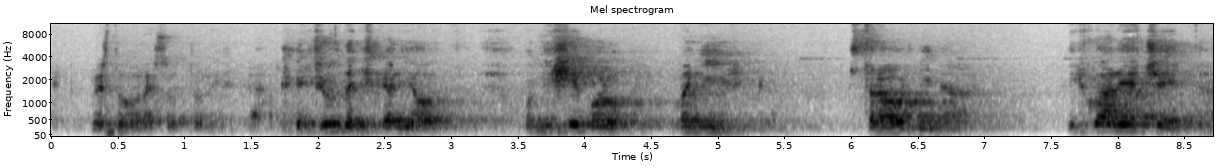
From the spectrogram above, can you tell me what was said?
Ecco, questo vorrei sottolineare. È Giuda Iscariota, un discepolo magnifico, straordinario il quale accetta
